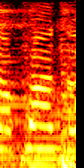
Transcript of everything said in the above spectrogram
as Pata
